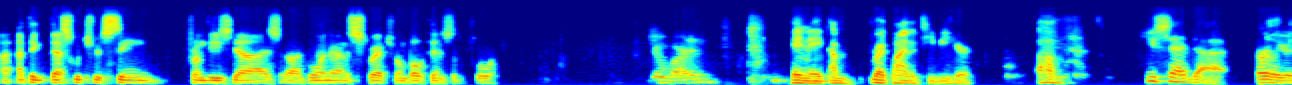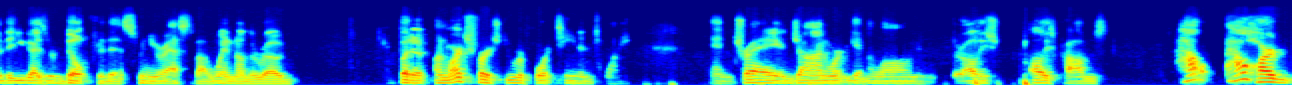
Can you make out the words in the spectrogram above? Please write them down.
I, I think that's what you're seeing from these guys uh, going down the stretch on both ends of the floor. Joe Barden? Hey, Nate, I'm right behind the TV here. Um, you said uh, earlier that you guys were built for this when you were asked about winning on the road. But uh, on March 1st, you were 14 and 20, and Trey and John weren't getting along, and there were all these all these problems. How how hard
